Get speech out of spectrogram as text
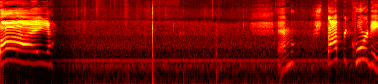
Bye. Em, stop recording.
